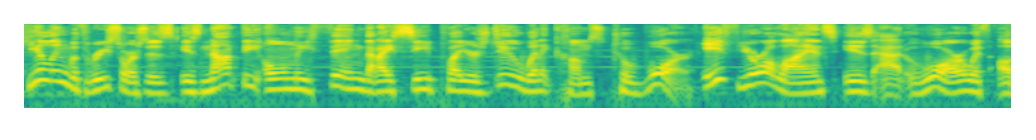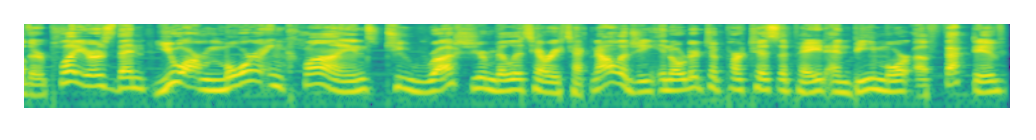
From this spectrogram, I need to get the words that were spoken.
healing with resources is not the only thing that I see players do when it comes to war. If your alliance is at war with other players then you are more inclined to rush your military technology in order to participate and be more effective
